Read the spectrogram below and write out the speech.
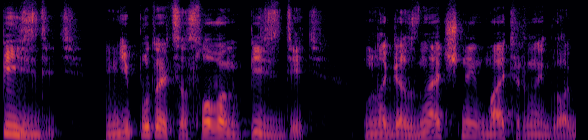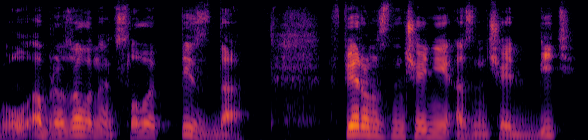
Пиздить. Не путать со словом пиздеть. Многозначный матерный глагол, образованный от слова пизда. В первом значении означает бить,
